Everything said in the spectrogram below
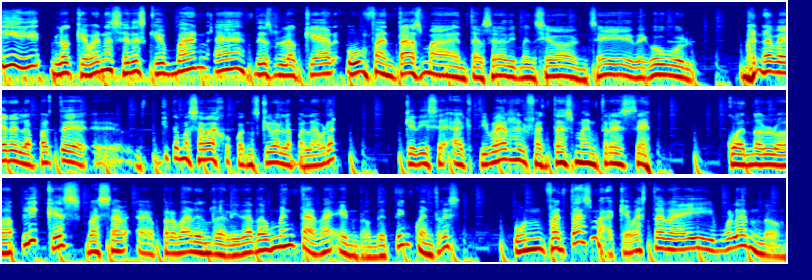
Y lo que van a hacer es que van a desbloquear un fantasma en tercera dimensión, sí, de Google. Van a ver en la parte eh, un poquito más abajo cuando escriban la palabra que dice activar el fantasma en 3D. Cuando lo apliques vas a, a probar en realidad aumentada en donde te encuentres un fantasma que va a estar ahí volando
